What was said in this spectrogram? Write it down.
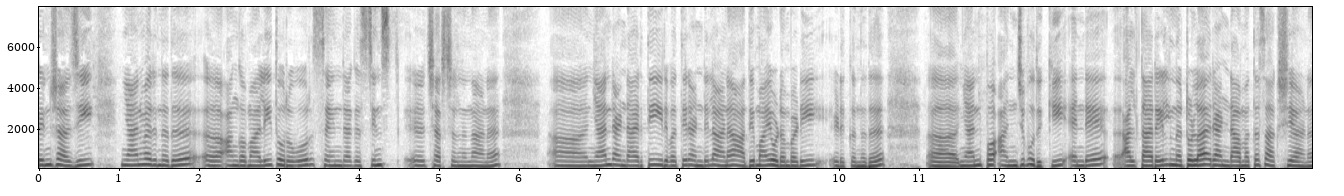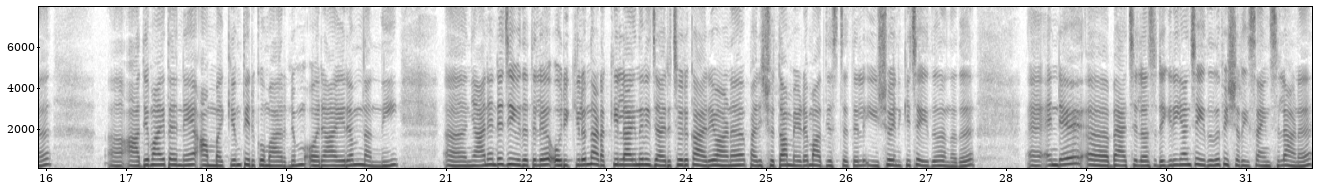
റിൻ ഷാജി ഞാൻ വരുന്നത് Angamaly Thuravoor Saint Augustine's ചർച്ചിൽ നിന്നാണ്. ഞാൻ രണ്ടായിരത്തി ഇരുപത്തി രണ്ടിലാണ് ആദ്യമായി ഉടമ്പടി എടുക്കുന്നത്. ഞാനിപ്പോൾ അഞ്ച് പുതുക്കി. എന്റെ അൽത്താരയിൽ നിന്നിട്ടുള്ള രണ്ടാമത്തെ സാക്ഷിയാണ്. ആദ്യമായി തന്നെ അമ്മയ്ക്കും തിരുക്കുമാരനും ഒരായിരം നന്ദി. ഞാൻ എന്റെ ജീവിതത്തിൽ ഒരിക്കലും നടക്കില്ല എന്ന് വിചാരിച്ച ഒരു കാര്യമാണ് പരിശുദ്ധ അമ്മയുടെ മാധ്യസ്ഥത്തിൽ ഈശോ എനിക്ക് ചെയ്തു തന്നത്. എന്റെ ബാച്ചിലേഴ്സ് ഡിഗ്രി ഞാൻ ചെയ്തത് ഫിഷറി സയൻസിലാണ്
